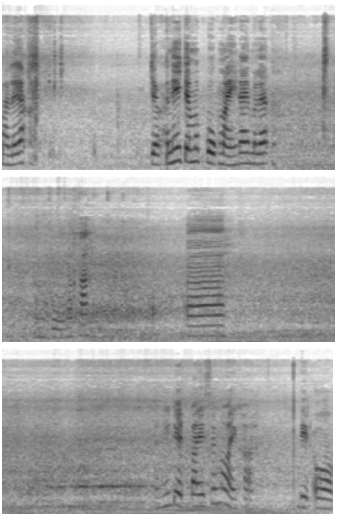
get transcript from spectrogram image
มาแล้วจะอันนี้จะมาปลูกใหม่ได้มาแล้วมาดูนะคะอันนี้เด็ดไปสักหน่อยค่ะ เด็ดออก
